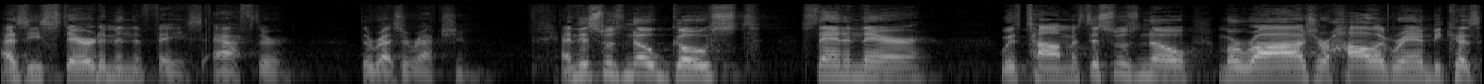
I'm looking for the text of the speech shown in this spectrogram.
as he stared him in the face after the resurrection. And this was no ghost standing there with Thomas. This was no mirage or hologram because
